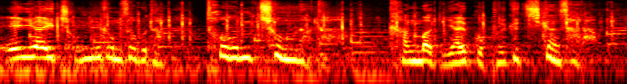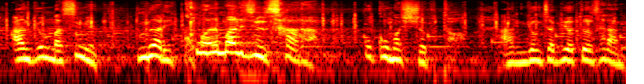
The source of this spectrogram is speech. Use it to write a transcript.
AI 정밀 검사보다 더 엄청나다. 각막이 얇고 불규칙한 사람, 안경만 쓰면 눈알이 콩알만해진 사람. 꼬꼬마 시절부터 안경잡이였던 사람이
